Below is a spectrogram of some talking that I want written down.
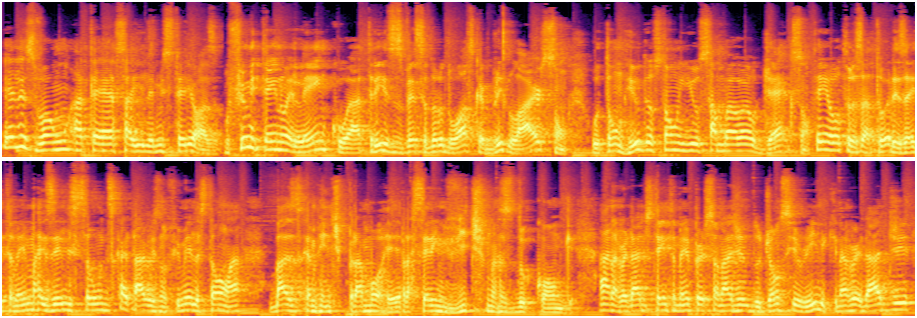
eles vão até essa ilha misteriosa. O filme tem no elenco a atriz vencedora do Oscar, Brie Larson, o Tom Hiddleston e o Samuel L. Jackson. Tem outros atores aí também, mas eles são descartáveis no filme, eles estão lá basicamente para morrer, para serem vítimas do Kong. Ah, na verdade tem também o personagem do John C. Reilly, que na verdade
